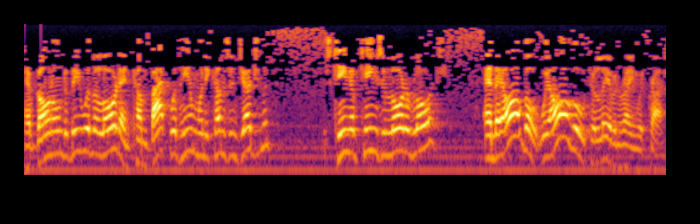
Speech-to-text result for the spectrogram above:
have gone on to be with the Lord and come back with him when he comes in judgment. As King of kings and Lord of lords. And they all go, we all go to live and reign with Christ.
